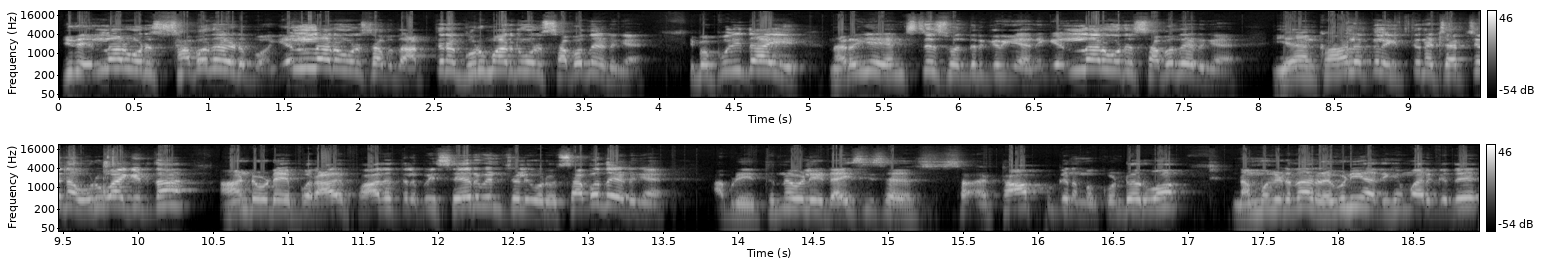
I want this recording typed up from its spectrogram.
இது எல்லாரும் ஒரு சபதம் எடுப்போம். எல்லாரும் ஒரு சபதம். அத்தனை குருமார்னு ஒரு சபதம் எடுங்க. இப்ப புதிதாய் நிறைய யங்ஸ்டர்ஸ் வந்திருக்கிறீங்க. நீங்க எல்லாரும் ஒரு சபதம் எடுங்க. என் காலத்துல இத்தனை சர்ச்சை நான் உருவாக்கிட்டு தான் ஆண்டோடைய பா- பாதத்துல போய் சேருவேன்னு சொல்லி ஒரு சபதம் எடுங்க. அப்படி திருநெல்வேலி டைசிஸை டாப்புக்கு நம்ம கொண்டு வருவோம். நம்மகிட்ட தான் ரெவன்யூ அதிகமா இருக்குது.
